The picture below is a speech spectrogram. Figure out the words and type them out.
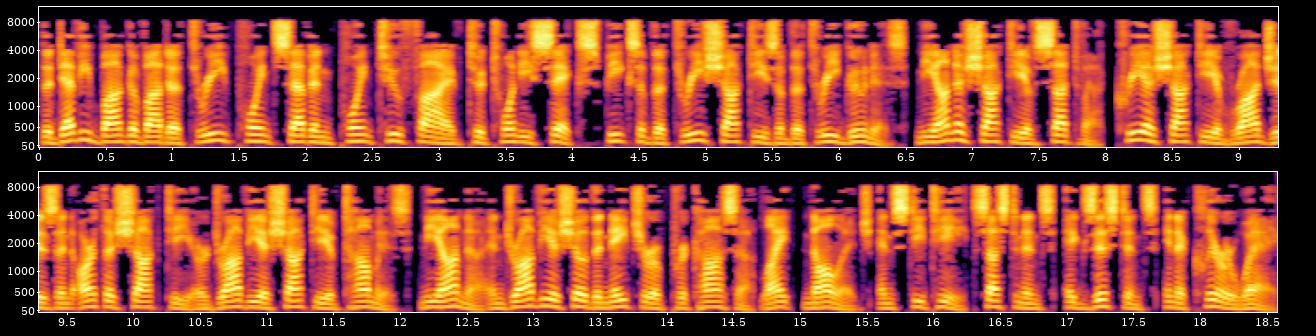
The Devi Bhagavata 3.7.25-26 speaks of the three shaktis of the three gunas, Jnana Shakti of Sattva, Kriya Shakti of Rajas and Artha Shakti or Dravya Shakti of Tamas. Jnana and Dravya show the nature of prakasa light, knowledge and sthiti sustenance, existence in a clearer way.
